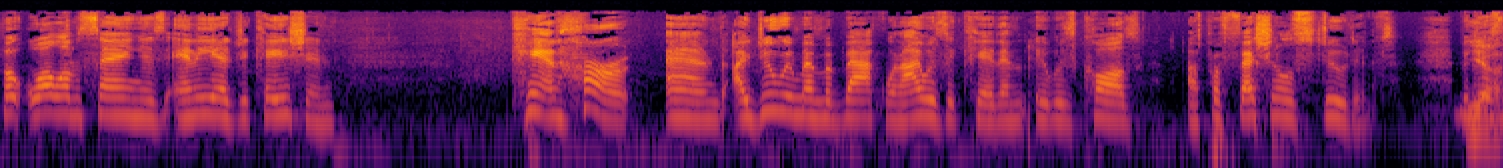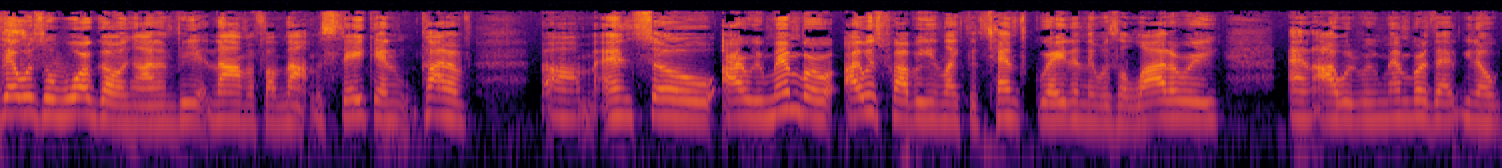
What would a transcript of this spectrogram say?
But all I'm saying is any education can't hurt. And I do remember back when I was a kid, and it was called a professional student because Yes. there was a war going on in Vietnam, if I'm not mistaken, kind of. Um, and so I remember I was probably in like the 10th grade and there was a lottery. And I would remember that, you know,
